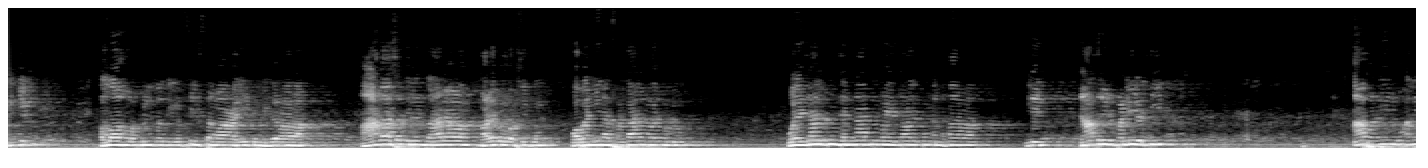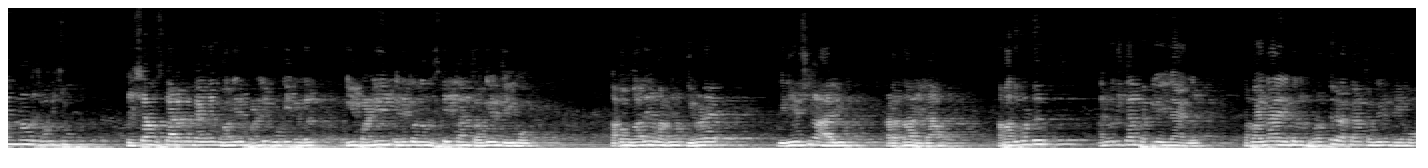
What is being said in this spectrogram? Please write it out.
എങ്കിൽ അള്ളാഹു യുർസിൽ സമാഅ ആകാശത്തിൽ നിന്ന് ധാരാളം മഴകൾ വർഷിക്കും. വനീന സന്താനങ്ങളെ കൊണ്ടും വയജാലിക്കും ജന്നാറ്റും വയജാലിക്കും അൻഹാറ. രാത്രി ഒരു പള്ളിയിലെത്തി. ആ പള്ളിയിൽ അതിനോട് ചോദിച്ചു ഇഷാ നിസ്കാരമൊക്കെ കഴിഞ്ഞ് അതിന് പള്ളി കൂട്ടിയിട്ടുണ്ട് ഈ പള്ളിയിൽ എനിക്കൊന്ന് നിസ്കരിക്കാൻ സൗകര്യം ചെയ്യുമോ? അപ്പം അതിന് പറഞ്ഞു ഇവിടെ വിദേശികൾ ആരെയും കടത്താറില്ല. അപ്പം അതുകൊണ്ട് അനുവദിക്കാൻ പറ്റുകയില്ല എന്ന്. അപ്പം എന്നാൽ എനിക്കൊന്ന് പുറത്ത് കിടക്കാൻ സൗകര്യം ചെയ്യുമോ?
